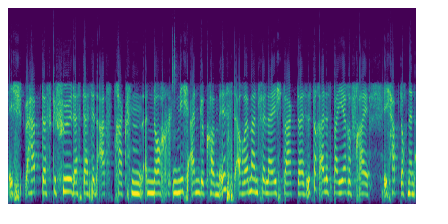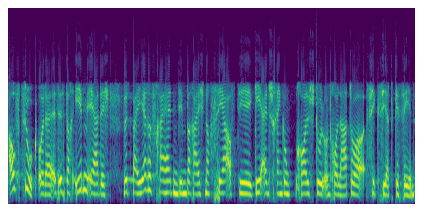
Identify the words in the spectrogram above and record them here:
Ich habe das Gefühl, dass das in Arztpraxen noch nicht angekommen ist, auch wenn man vielleicht sagt, das ist doch alles barrierefrei. Ich habe doch einen Aufzug oder es ist doch ebenerdig, wird Barrierefreiheit in dem Bereich noch sehr auf die Geheinschränkung Rollstuhl und Rollator fixiert gesehen.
